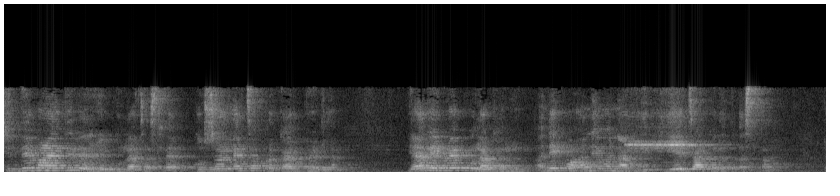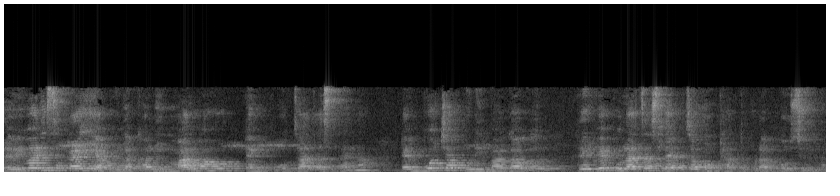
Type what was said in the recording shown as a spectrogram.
शिंदेमाळ्यातील रेल्वे पुलाचा स्लॅब कोसळल्याचा प्रकार घडला. या रेल्वे पुलाखालून अनेक वाहने व नागरिक ये जा करत असतात. रविवारी सकाळी या पुलाखालून मालवाहू टेम्पो जात असताना टेम्पोच्या पुढील भागावर रेल्वे पुलाचा स्लॅबचा मोठा तुकडा कोसळला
